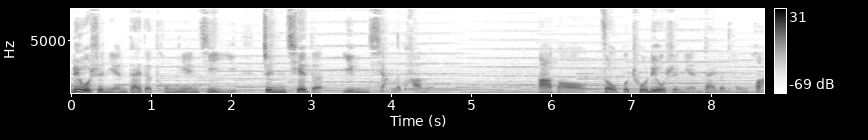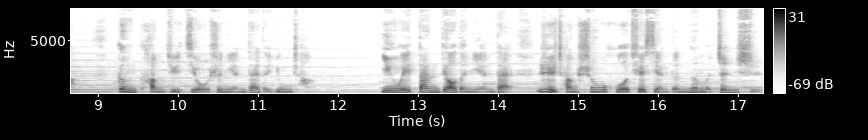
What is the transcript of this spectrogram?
六十年代的童年记忆真切地影响了他们。阿宝走不出六十年代的童话，更抗拒九十年代的庸常。因为单调的年代，日常生活却显得那么真实。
